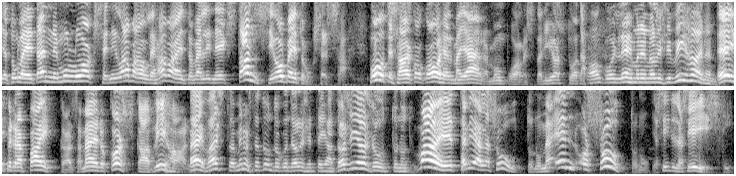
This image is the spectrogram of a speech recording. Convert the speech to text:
ja tulee tänne mun luokseni lavalle havaintovälineeksi tanssiopetuksessa. Muuten saa koko ohjelma jäädä mun puolestani, jos tuota... On kuin Lehmänen olisi vihainen. Ei pidä paikkaansa, mä en ole koskaan vihainen. Päinvastoin minusta tuntuu, kun te olisitte ihan tosiaan suuttunut. Vai että vielä suuttunut? Mä en oo suuttunut ja sillä siisti.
